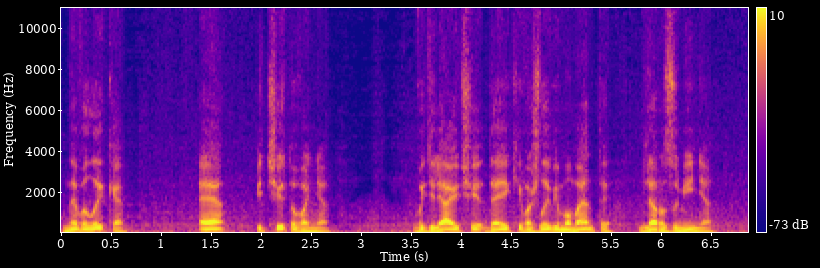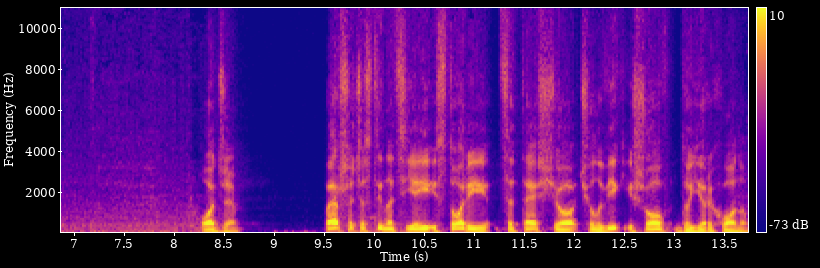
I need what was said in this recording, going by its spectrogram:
невелике е підчитування, виділяючи деякі важливі моменти для розуміння. Отже, перша частина цієї історії це те, що чоловік ішов до Єрихону,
